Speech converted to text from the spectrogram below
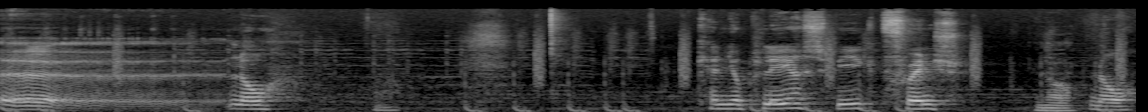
Uh, no. Can your player speak French? No. No.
